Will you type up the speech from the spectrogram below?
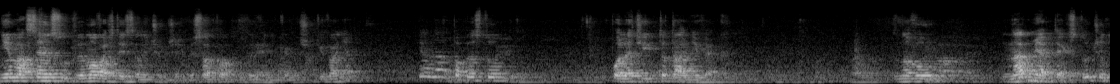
nie ma sensu promować tej strony czymś wysoko w wynikach wyszukiwania i ona po prostu poleci totalnie weg. Znowu nadmiar tekstu, czyli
